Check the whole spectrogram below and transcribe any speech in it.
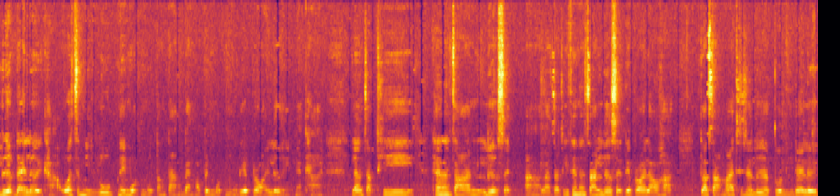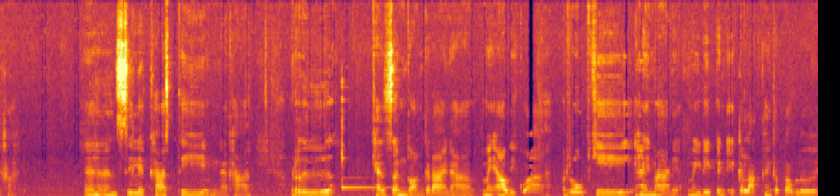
เลือกได้เลยค่ะ ว่าจะมีรูปในหมวดหมู่ต่างๆ แบ่งออกเป็นหมวดหมู่เรียบร้อยเลยนะคะ หลังจากที่ท่านอาจารย์เลือกเสร็จหลังจากที่ท่านอาจารย์เลือกเสร็จเรียบร้อยแล้วค่ะ ก็สามารถที่จะเลือกตัวนี้ได้เลยค่ะอ่าฮะ select cast team นะคะ หรือแคนเซิลก่อนก็ได้นะคะ ไม่เอาดีกว่า รูปที่ให้มาเนี่ย ไม่ได้เป็นเอกลักษณ์ให้กับเราเลย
